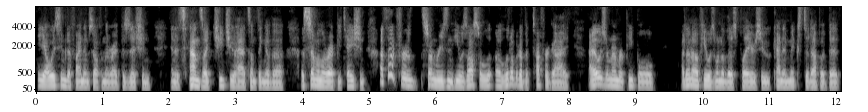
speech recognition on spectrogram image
he always seemed to find himself in the right position. And it sounds like Cheechoo had something of a, a similar reputation. I thought for some reason he was also a little bit of a tougher guy. I always remember people. I don't know if he was one of those players who kind of mixed it up a bit,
